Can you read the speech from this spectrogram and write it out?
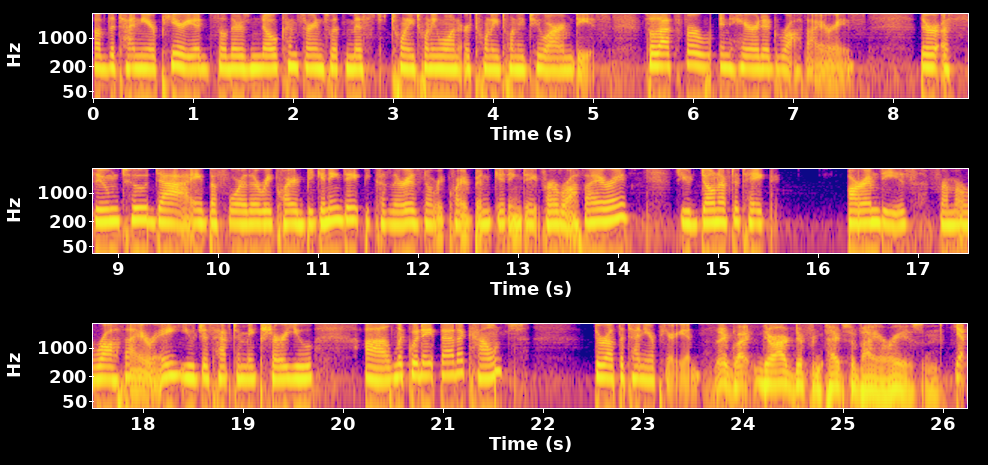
of the 10 year period. So there's no concerns with missed 2021 or 2022 RMDs. So that's for inherited Roth IRAs. They're assumed to die before their required beginning date because there is no required beginning date for a Roth IRA. So you don't have to take RMDs from a Roth IRA. You just have to make sure you uh, liquidate that account throughout the 10 year period. There are different types of IRAs. And yep.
